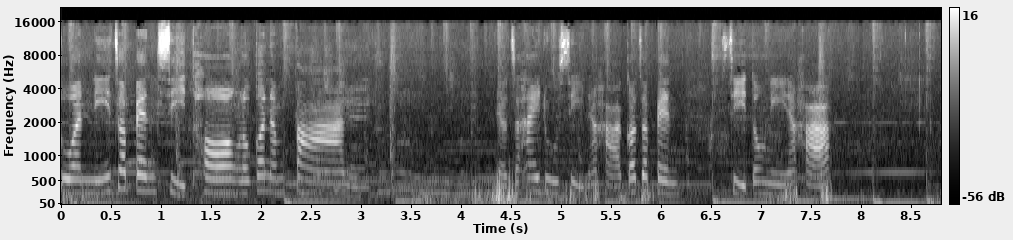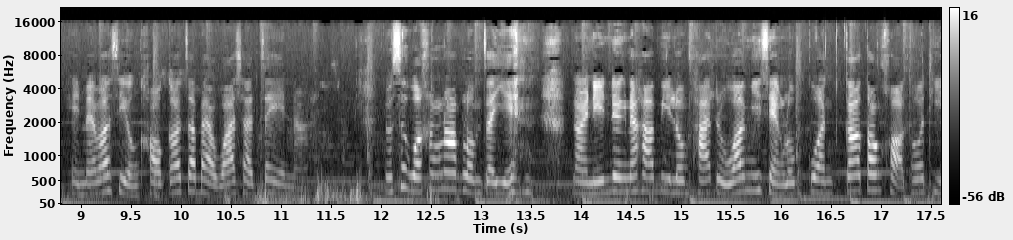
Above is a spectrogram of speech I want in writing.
ตัวนี้จะเป็นสีทองแล้วก็น้ำตาล เดี๋ยวจะให้ดูสีนะคะ ก็จะเป็นสีตรงนี้นะคะ เห็นไหมว่าสีของเขาก็จะแบบว่าชัดเจนนะ รู้สึกว่าข้างนอกลมจะเย็น หน่อยนิดนึงนะคะ มีลมพัดหรือว่ามีเสียงรบกวนก็ต้องขอโทษที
